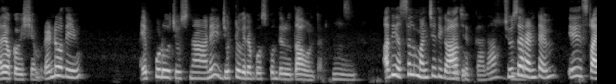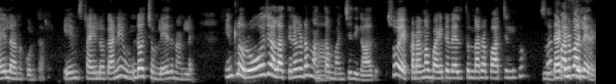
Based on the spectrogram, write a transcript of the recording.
అదే ఒక విషయం. రెండవది ఎప్పుడు చూసినా అని జుట్టు విరపోసుకొని తిరుగుతూ ఉంటారు. అది అస్సలు మంచిది కాదు. కాదా? చూసారంటే ఇది స్టైల్ అనుకుంటారు. ఏం స్టైల్లో కానీ ఉండొచ్చు లేదు నన్నలే. ఇంట్లో రోజు అలా తిరగడం అంత. మంచిది కాదు. సో ఎక్కడన్నా బయట వెళ్తున్నారా పార్టీలకు? పర్వాలేదు.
